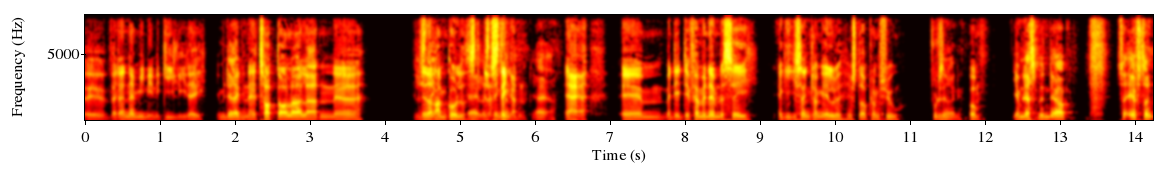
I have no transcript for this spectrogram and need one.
øh, hvordan er min energi lige i dag. Jamen det er rigtigt. Den er top dollar, eller er den øh, ned ad ramgulvet, ja, eller, eller stinker den. Ja, ja. ja, ja. Øhm, men det, det er fandme nemt at se. Jeg gik i seng kl. 11, jeg stod op kl. 7. Fuldstændig rigtigt. Bum. Jamen lad os smide den derop. Så efter,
